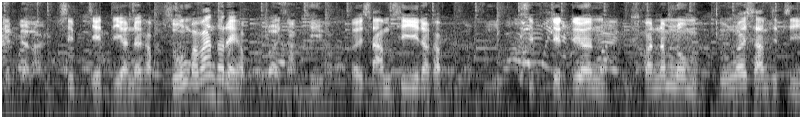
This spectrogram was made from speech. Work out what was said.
เจ็ดเดือนละ17 เดือนนะครับ สูงประมาณเท่าไหร่ครับร้อยสามที่ครับเอ้ยสามสี่นะครับสิบเจ็ดเดือนฟันน้ำนม สูงร้อยสามสิบสี่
